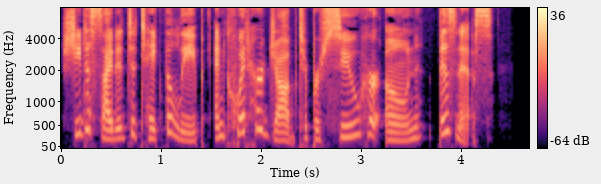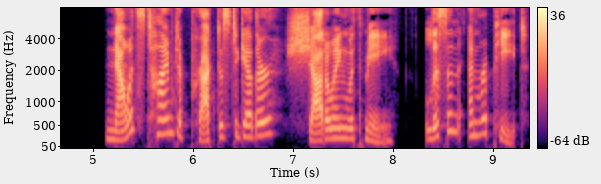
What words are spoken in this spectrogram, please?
she decided to take the leap and quit her job to pursue her own business. Now it's time to practice together, shadowing with me. Listen and repeat.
